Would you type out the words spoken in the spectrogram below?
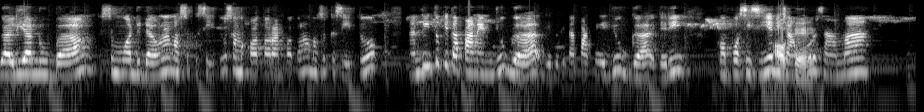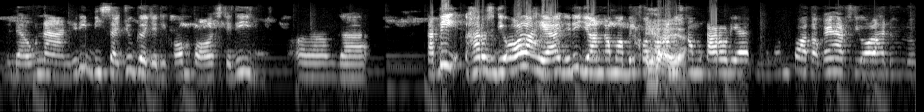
galian lubang, semua dedaunan masuk ke situ sama kotoran-kotoran masuk ke situ. Nanti itu kita panen juga gitu, kita pakai juga. Jadi komposisinya dicampur sama dedaunan. Jadi bisa juga jadi kompos. Jadi eh, nggak tapi harus diolah ya. Jadi jangan kamu ambil kotoran Iya, terus iya. kamu taruh di dalam pot, oke? Harus diolah dulu.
